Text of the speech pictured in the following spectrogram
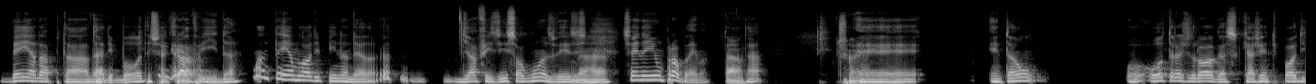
bem adaptada, Tá de boa, deixa quieto. engravida, mantenha a amlodipina dela. Eu já fiz isso algumas vezes Aham. sem nenhum problema, Tá. tá? É, então, outras drogas que a gente pode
